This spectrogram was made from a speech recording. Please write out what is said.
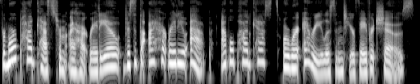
For more podcasts from iHeartRadio, visit the iHeartRadio app, Apple Podcasts, or wherever you listen to your favorite shows.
